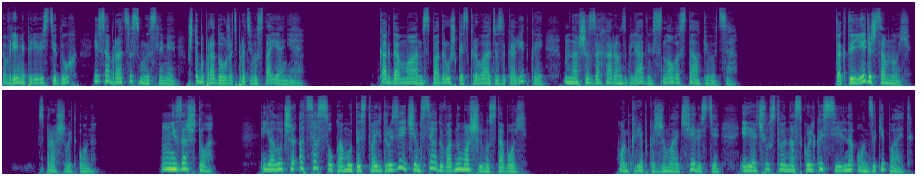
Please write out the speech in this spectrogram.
Время перевести дух и собраться с мыслями, чтобы продолжить противостояние. Когда Ман с подружкой скрываются за калиткой, наши с Захаром взгляды снова сталкиваются. «Так ты едешь со мной?» – спрашивает он. «Ни за что. Я лучше отсосу кому-то из твоих друзей, чем сяду в одну машину с тобой». Он крепко сжимает челюсти, и я чувствую, насколько сильно он закипает.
